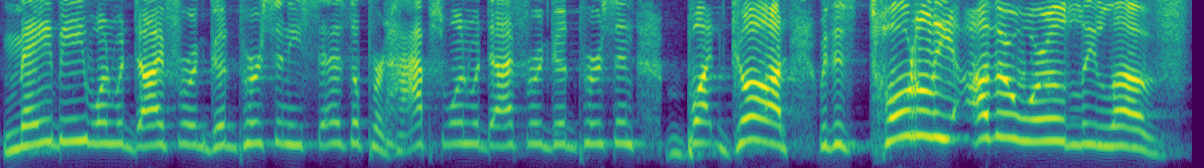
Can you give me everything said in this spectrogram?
maybe one would die for a good person, he says, though perhaps one would die for a good person. But God, with his totally otherworldly love,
